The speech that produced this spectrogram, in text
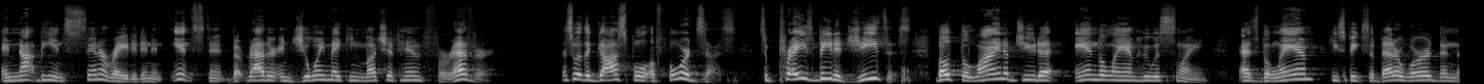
and not be incinerated in an instant, but rather enjoy making much of Him forever. That's what the gospel affords us. So praise be to Jesus, both the lion of Judah and the lamb who was slain. As the lamb, he speaks a better word than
